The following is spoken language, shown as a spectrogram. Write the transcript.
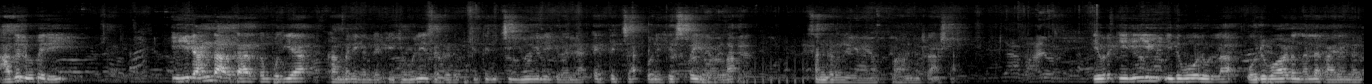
അതിലുപരി ഈ രണ്ടാൾക്കാർക്കും പുതിയ കമ്പനികളിലേക്ക് ജോലി സംഘടിപ്പിച്ച് തിരിച്ച് യു എയിലേക്ക് തന്നെ എത്തിച്ച ഒരു ഹിസ്റ്ററിയുള്ള സംഘടനയാണ് പാം ഇന്റർനാഷണൽ ഇവർക്ക് ഇനിയും ഇതുപോലുള്ള ഒരുപാട് നല്ല കാര്യങ്ങൾ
